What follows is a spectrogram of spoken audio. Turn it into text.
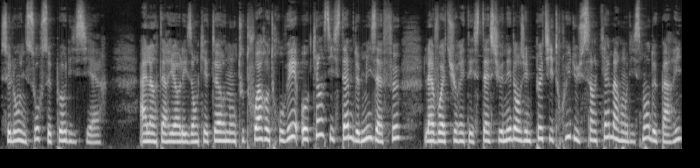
selon une source policière. À l'intérieur, les enquêteurs n'ont toutefois retrouvé aucun système de mise à feu. La voiture était stationnée dans une petite rue du 5e arrondissement de Paris,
